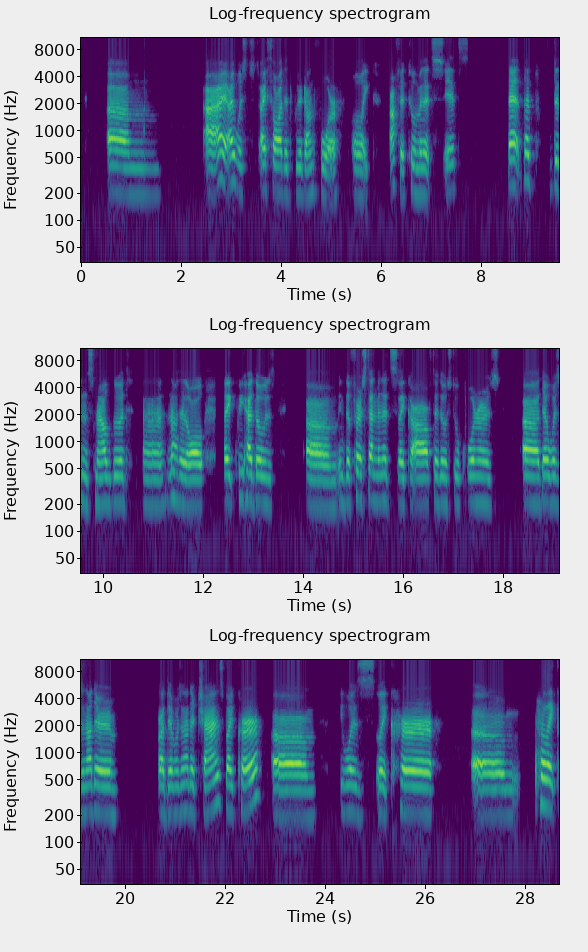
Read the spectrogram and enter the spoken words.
Um, I I was I thought that we're done for. Like after two minutes, it's that that didn't smell good. Uh, not at all. Like we had those um in the first ten minutes, like after those two corners. Uh, there was another uh, there was another chance by Kerr. Um, it was like her, um, her like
